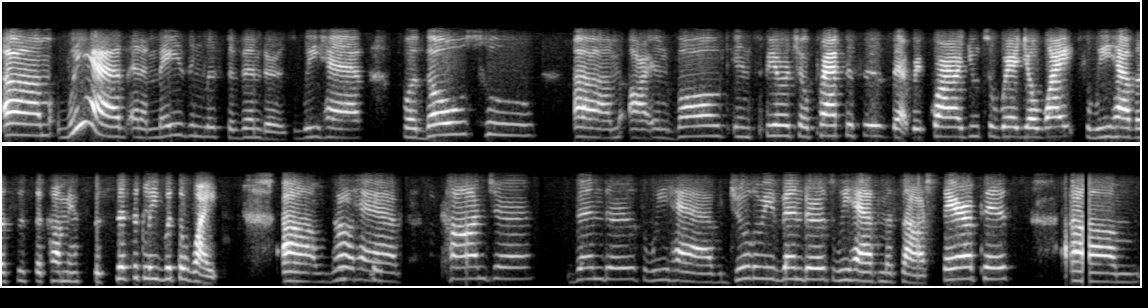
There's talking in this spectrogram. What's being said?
Um, we have an amazing list of vendors. We have for those who um, are involved in spiritual practices that require you to wear your whites. We have a sister coming specifically with the whites. Um, we Oh, have conjure vendors. We have jewelry vendors. We have massage therapists. Um,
